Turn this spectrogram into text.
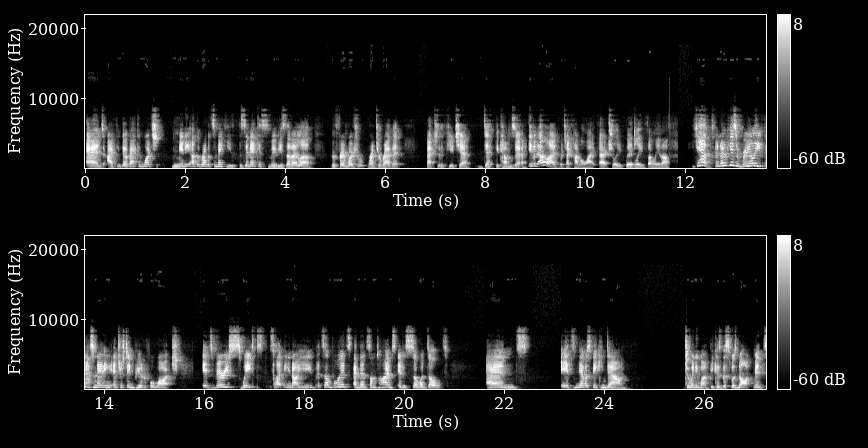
And I can go back and watch many other Robert Zemeckis, Zemeckis movies that I love Who Framed Roger, Roger Rabbit, Back to the Future, Death Becomes Her. Even Allied, which I kind of like, actually, weirdly, funnily enough. Yeah, Pinocchio is a really fascinating, interesting, beautiful watch. It's very sweet, slightly naive at some points, and then sometimes it is so adult. And it's never speaking down to anyone because this was not meant,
